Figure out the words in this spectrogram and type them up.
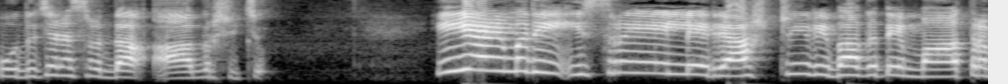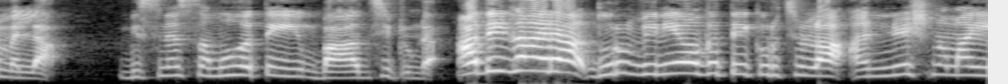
പൊതുജന ശ്രദ്ധ ആകർഷിച്ചു. ഈ അഴിമതി ഇസ്രയേലിലെ രാഷ്ട്രീയ വിഭാഗത്തെ മാത്രമല്ല ബിസിനസ് സമൂഹത്തെയും ബാധിച്ചിട്ടുണ്ട്. അധികാര ദുർവിനിയോഗത്തെക്കുറിച്ചുള്ള അന്വേഷണമായി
